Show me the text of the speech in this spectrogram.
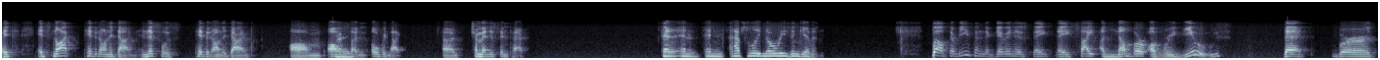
It's it's not pivot on a dime, and this was pivot on a dime, um, all right. of a sudden overnight, uh, tremendous impact. And and and absolutely no reason given. Well, the reason they're given is they, they cite a number of reviews that were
